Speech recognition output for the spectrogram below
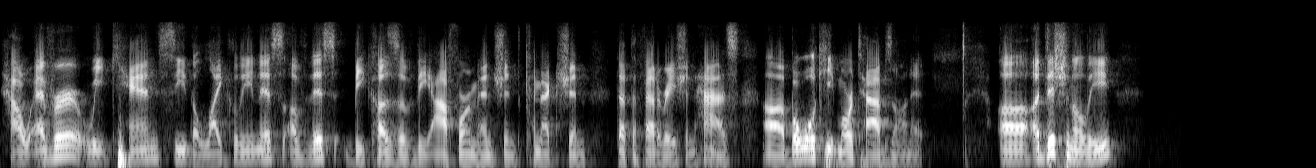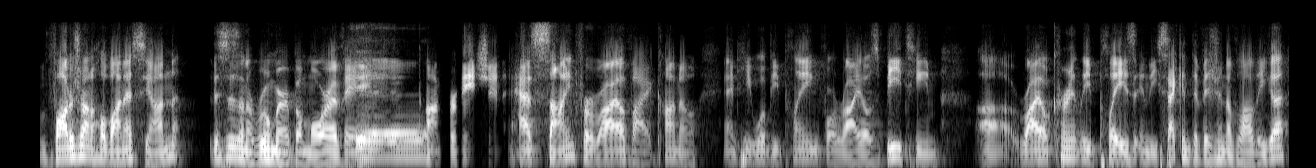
However, we can see the likeliness of this because of the aforementioned connection that the Federation has. Uh, but we'll keep more tabs on it. Uh, additionally, Varujan Hovanesyan, this isn't a rumor, but more of a Yeah. confirmation, has signed for Rayo Vallecano, and he will be playing for Rayo's B team. Uh, Rayo currently plays in the second division of La Liga,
